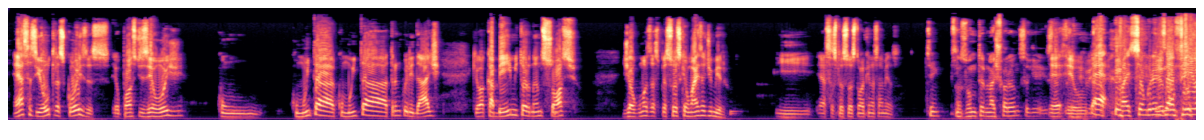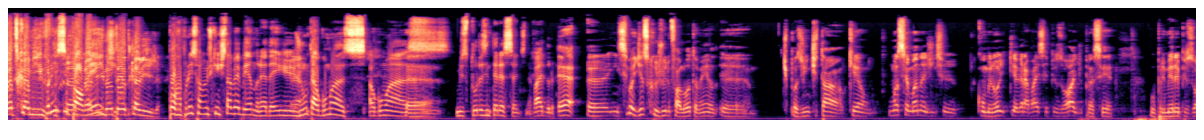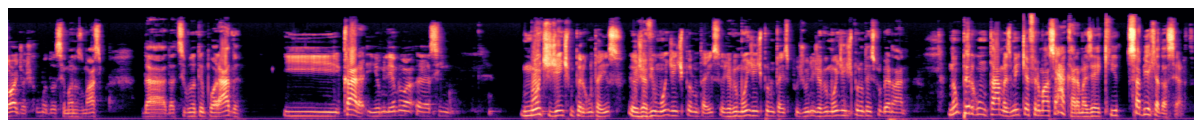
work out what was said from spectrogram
essas e outras coisas, eu posso dizer hoje com, com, muita, com muita tranquilidade que eu acabei me tornando sócio de algumas das pessoas que eu mais admiro. E essas pessoas estão aqui nessa mesa. Sim, sim, Nós vamos terminar chorando isso aqui. Isso é, eu... é, vai ser um grande eu desafio. Não tem outro caminho. Principalmente. não tem outro caminho já. Porra, principalmente que a gente tá bebendo, né? Daí é. junta algumas, algumas é. misturas interessantes, né? Vai, Dura. É, é, em cima disso que o Júlio falou também, é, tipo, a gente tá. O que? Uma semana a gente combinou que ia gravar esse episódio para ser o primeiro episódio, acho que uma, duas semanas no máximo, da, da segunda temporada. E, cara, e eu me lembro, é, assim um monte de gente me pergunta isso. Eu já vi um monte de gente perguntar isso. Eu já vi um monte de gente perguntar isso pro Júlio. Eu já vi um monte de gente perguntar isso pro Bernardo. Não perguntar, mas meio que afirmar assim: ah, cara, mas é que tu sabia que ia dar certo.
